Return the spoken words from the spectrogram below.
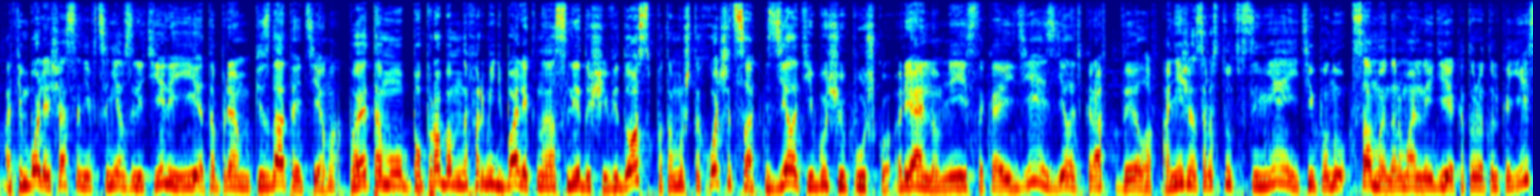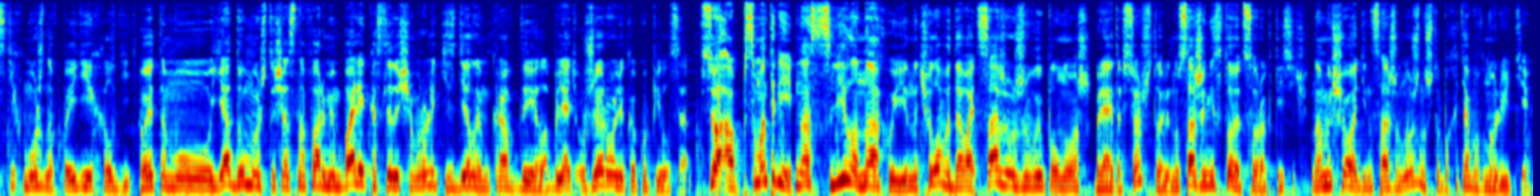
а тем более сейчас они в цене взлетели, и это прям пиздатая тема. Поэтому попробуем нафармить балик на следующий видос, потому что хочется сделать ебучую пушку. Реально, у меня есть такая идея сделать крафт DL. Они сейчас растут в цене, и типа, ну, самое нормальная идея, которая только есть, их можно, по идее, холдить. Поэтому я думаю, что сейчас на фармим балика в следующем ролике сделаем крафт дейла. Блять, уже ролик окупился. Все, а посмотри, нас слило нахуй и начало выдавать. Сажа уже выпал нож. Бля, это все что ли? Ну сажа не стоит 40 тысяч. Нам еще один сажа нужен, чтобы хотя бы в ноль уйти.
